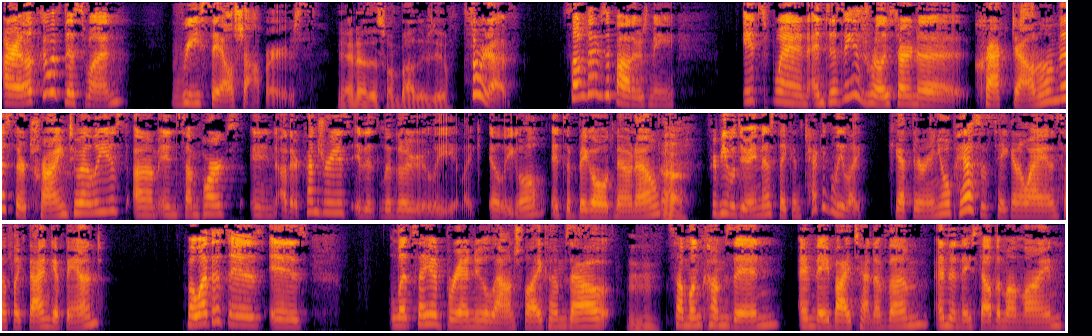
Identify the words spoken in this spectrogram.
All right, let's go with this one: resale shoppers. Yeah, I know this one bothers you. Sort of. Sometimes it bothers me. It's when, and Disney is really starting to crack down on this. They're trying to at least. Um, in some parks in other countries, it is literally like illegal. It's a big old no-no. Uh-huh. For people doing this, they can technically like get their annual passes taken away and stuff like that and get banned. But what this is, is let's say a brand new Loungefly comes out hmm someone comes in and they buy 10 of them and then they sell them online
